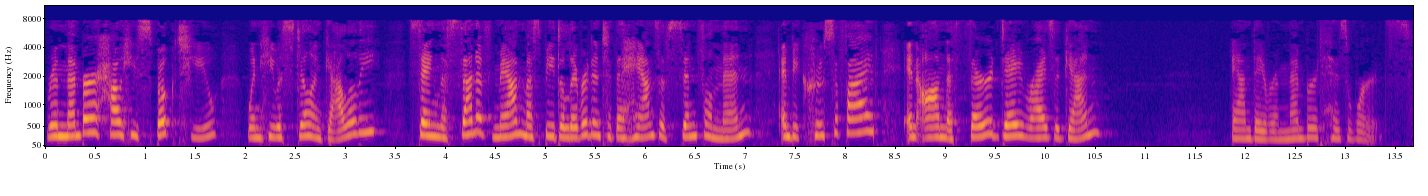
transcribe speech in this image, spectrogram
Remember how he spoke to you when he was still in Galilee, saying the Son of Man must be delivered into the hands of sinful men and be crucified and on the third day rise again? And they remembered his words.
